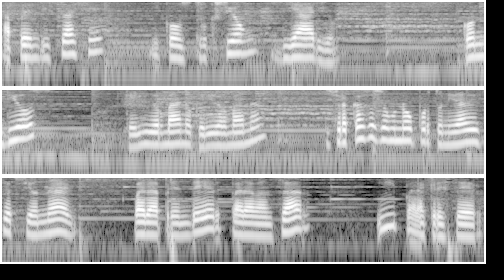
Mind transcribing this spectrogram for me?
aprendizaje y construcción diario. Con Dios, querido hermano, querida hermana, tus fracasos son una oportunidad excepcional para aprender, para avanzar y para crecer.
